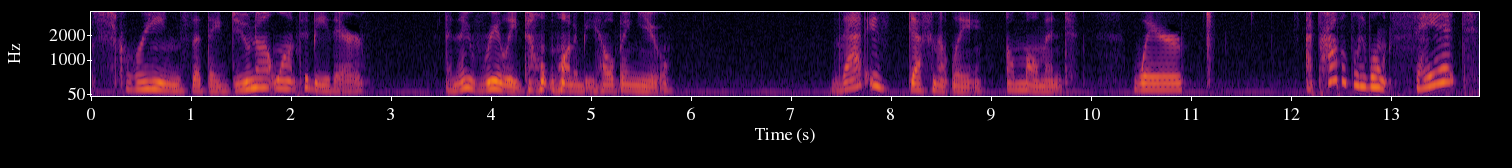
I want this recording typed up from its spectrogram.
screams that they do not want to be there and they really don't want to be helping you. That is definitely a moment where I probably won't say it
